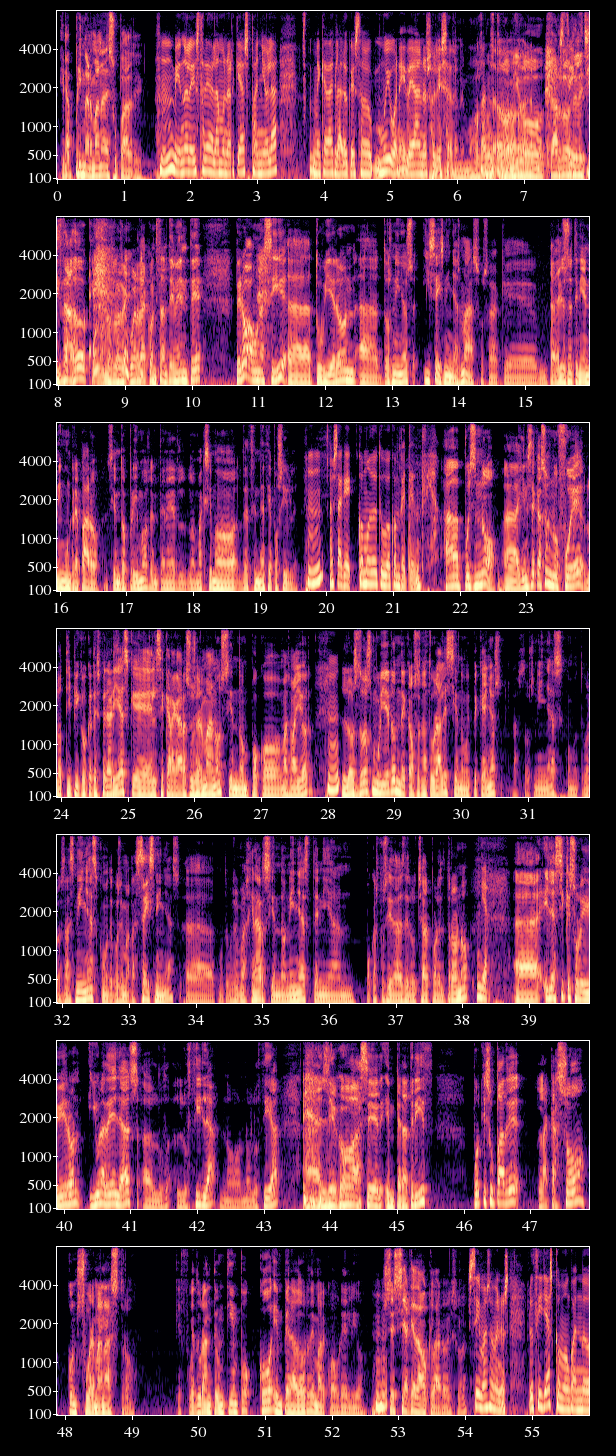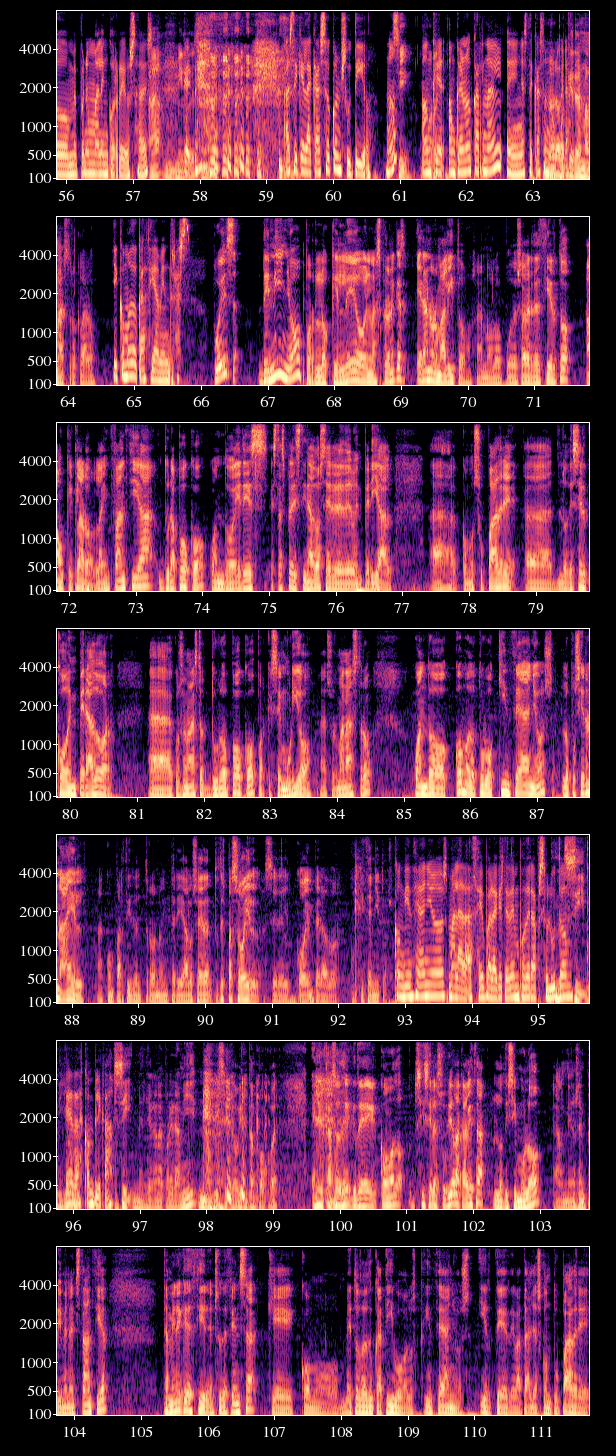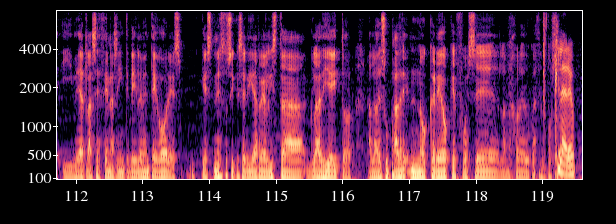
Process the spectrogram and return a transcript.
era prima hermana de su padre. Mm, Viendo la historia de la monarquía española, me queda claro que eso muy buena idea no suele ser. Tenemos Cuando- nuestro amigo Carlos Sí. del Hechizado, que nos lo recuerda constantemente. Pero aún así ah, tuvieron ah, dos niños y seis niñas más. O sea que para ellos no tenían ningún reparo, siendo primos, en tener lo máximo descendencia posible. Mm, O sea que cómodo tuvo competencia. Ah, pues no. Ah, y en este caso no fue lo típico que te esperarías que él se cargara a sus hermanos, siendo un poco más mayor. Los dos murieron de causas naturales, siendo muy pequeños. Las dos niñas, como te, bueno, las niñas, como te puedes imaginar, las seis niñas, ah, como te puedes imaginar, siendo niñas tenían pocas posibilidades de luchar por el trono. Ya. Ah, ellas sí que sobrevivieron y una de ellas, Lu- Lucila, no, no Lucía, ah, llegó a ser emperatriz porque su padre la casó con su hermanastro, que fue durante un tiempo coemperador de Marco Aurelio. No sé si ha quedado claro eso. ¿eh? Sí, más o menos. Lucilla es como cuando me ponen mal en correo, ¿sabes? Ah, mira, Que- Así que la casó con su tío, ¿no? Sí, Aunque, correcto. aunque no carnal, en este caso no, No, lo porque era. era hermanastro, claro. ¿Y cómodo que hacía mientras? Pues de niño, por lo que leo en las crónicas, era normalito. O sea, no lo puedo saber del cierto. Aunque, claro, la infancia dura poco cuando eres, estás predestinado a ser heredero imperial. Ah, como su padre, ah, lo de ser coemperador ah, con su hermanastro duró poco porque se murió su hermanastro. Cuando Cómodo tuvo 15 años, lo pusieron a él a compartir el trono imperial. O sea, entonces pasó él a ser el coemperador con 15 añitos. Con 15 años, mala edad, ¿eh? Para que te den poder absoluto. Sí, yo- edad complicada. Sí, me llegan a poner a mí, no hubiese ido bien tampoco. ¿eh? En el caso de, de Cómodo, si se le subió la cabeza, lo disimuló, al menos en primera instancia. También hay que decir en su defensa que como método educativo a los 15 años irte de batallas con tu padre y ver las escenas increíblemente gores, que en esto sí que sería realista Gladiator, a lo de su padre, no creo que fuese la mejor educación posible. Claro.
